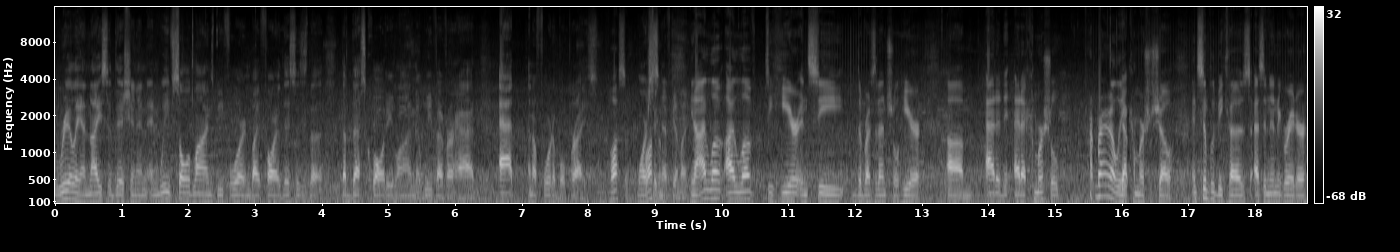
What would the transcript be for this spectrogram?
really a nice addition, and, and, we've sold lines before, and by far this is the, the best quality line that we've ever had at an affordable price. Awesome. More awesome. significantly. You know, I love I love to hear and see the residential here um, at, a, at a commercial, primarily yep. a commercial show, and simply because as an integrator,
